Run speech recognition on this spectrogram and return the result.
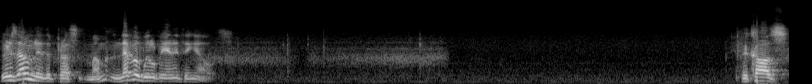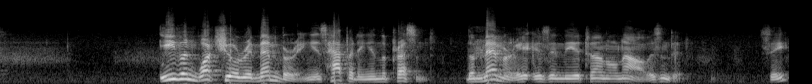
There is only the present moment, and never will be anything else. Because even what you're remembering is happening in the present. The memory is in the eternal now, isn't it? See?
